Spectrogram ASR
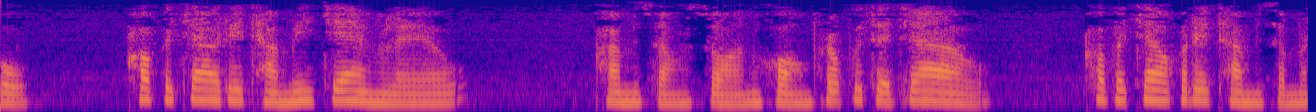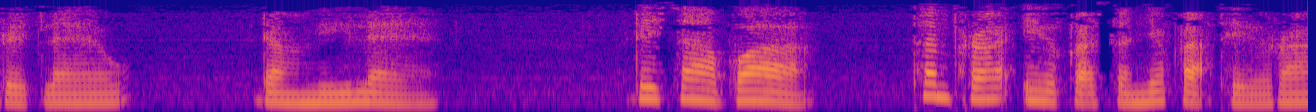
หกข้าพเจ้าได้ทำให้แจ้งแล้วคำสั่งสอนของพระพุทธเจ้าข้าพเจ้าก็ได้ทำสำเร็จแล้ว ดังนี้แหลได้ทราบว่า ท่านพระเอกสัญญกะเถระ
